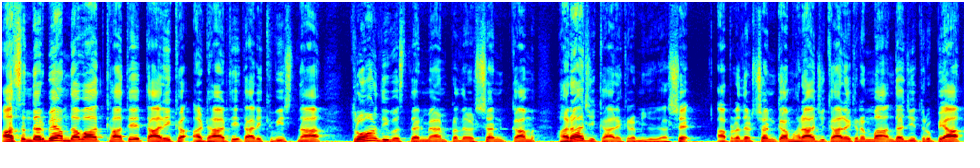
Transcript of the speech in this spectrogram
આ સંદર્ભે અમદાવાદ ખાતે તારીખ અઢારથી તારીખ વીસના ત્રણ દિવસ દરમિયાન પ્રદર્શન કમ હરાજી કાર્યક્રમ યોજાશે. આ પ્રદર્શન કમ હરાજી કાર્યક્રમમાં અંદાજિત રૂપિયા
